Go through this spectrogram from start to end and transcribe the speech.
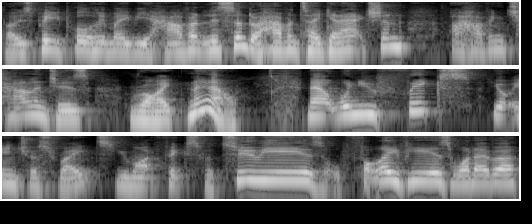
Those people who maybe haven't listened or haven't taken action are having challenges right now. Now, when you fix your interest rates, you might fix for two years or five years, whatever.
